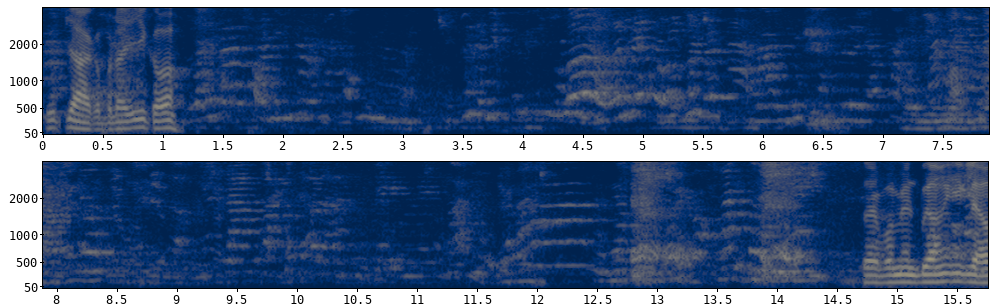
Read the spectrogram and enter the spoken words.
สุดยากับอะไรอีกก็ แต่บ่แม่นเบืองอีกแล้ว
